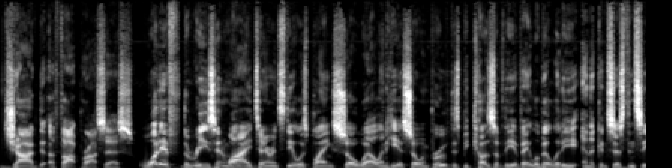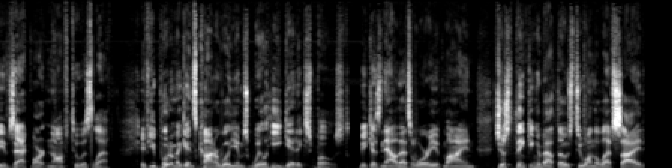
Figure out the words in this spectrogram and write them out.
jogged a thought process. What if the reason why Terence Steele is playing so well and he is so improved is because of the availability and the consistency of Zack Martin off to his left? If you put him against Connor Williams, will he get exposed? Because now that's a worry of mine. Just thinking about those two on the left side,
